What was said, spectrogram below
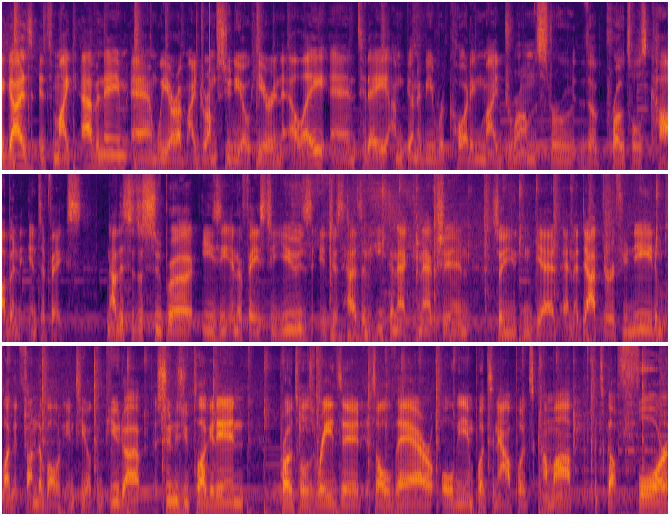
Hey guys, it's Mike Avenaim and we are at my drum studio here in LA and today I'm gonna be recording my drums through the Pro Tools Carbon interface. Now this is a super easy interface to use. It just has an ethernet connection so you can get an adapter if you need and plug it Thunderbolt into your computer. As soon as you plug it in, Pro Tools reads it, it's all there, all the inputs and outputs come up. It's got four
